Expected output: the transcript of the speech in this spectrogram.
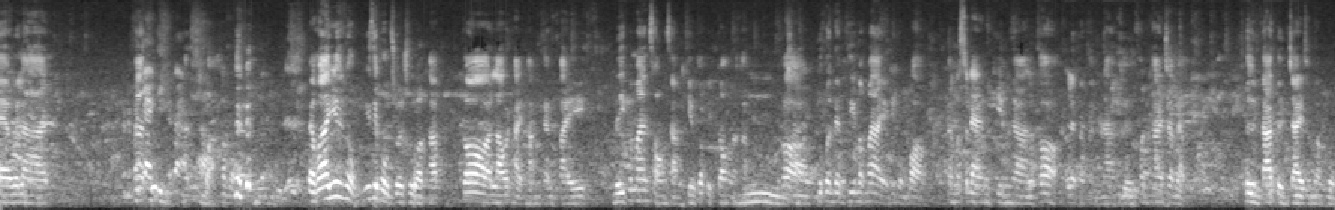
ร์เวลาไม่แจ้งจริงก็ได้ห้าทุ่มกว่าครับผมแต่ว่า 26 26 ชัวร์ๆครับ ก็เราถ่ายทำกันไปเหลยประมาณ 2-3 คิวก็ปิดกล้องแล้วครับอืมก็ใช่ทุกคนเต็มที่มาก ๆ อย่างที่ผมบอกทั้งนักแสดงทีมงานแล้วก็อะไรต่างๆนานาคือค่อนข้างจะแบบตื่นตาตื่นใจสำหรับผม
